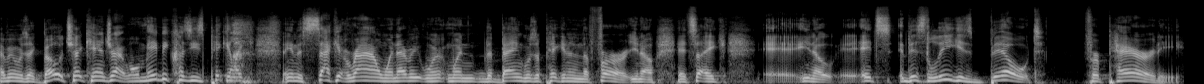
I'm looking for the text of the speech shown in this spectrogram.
everyone was like, Belichick can't draft. Well, maybe because he's picking like in the second round when every when, when the Bengals are picking in the fur. You know, it's like, eh, you know, it's this league is built for parity.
